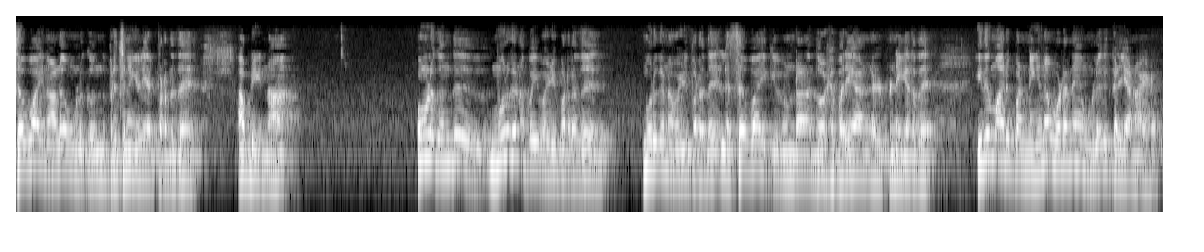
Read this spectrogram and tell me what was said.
செவ்வாய்னால உங்களுக்கு வந்து பிரச்சனைகள் ஏற்படுறது. அப்படின்னா உங்களுக்கு வந்து முருகனை போய் வழிபடுறது முருகனை வழிபடுறது இல்லை செவ்வாய்க்கு உண்டான தோஷ பரிகாரங்கள் பண்ணிக்கிறது இது மாதிரி பண்ணிங்கன்னா உடனே உங்களுக்கு கல்யாணம் ஆகிடும்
